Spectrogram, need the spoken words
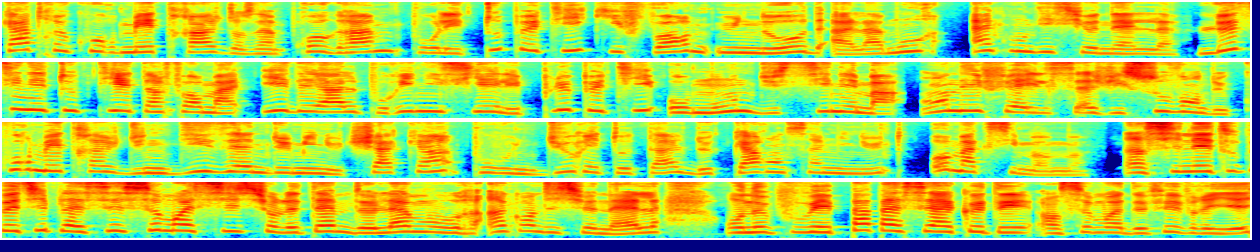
Quatre courts-métrages dans un programme pour les tout petits qui forment une ode à l'amour inconditionnel. Le ciné tout petit est un format idéal pour initier les plus petits au monde du cinéma. En effet, il s'agit souvent de courts-métrages d'une dizaine de minutes chacun pour une durée totale de 45 minutes au maximum. Un ciné tout petit placé ce mois-ci sur le thème de l'amour inconditionnel. On ne pouvait pas passer à côté ce mois de février,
